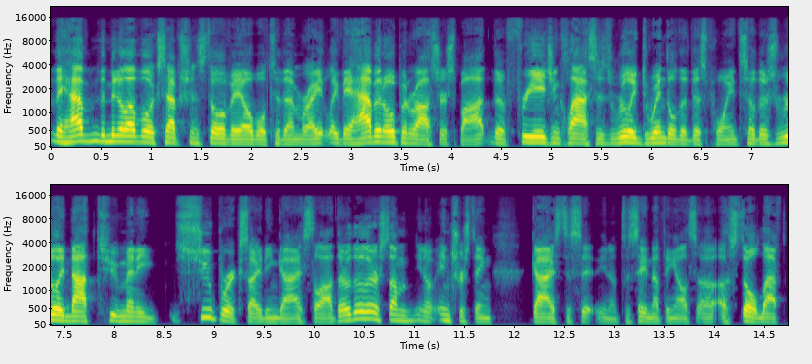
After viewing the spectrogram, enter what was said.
they have the middle level exception still available to them, right? Like they have an open roster spot. The free agent class is really dwindled at this point, so there's really not too many super exciting guys still out there. Though there are some, you know, interesting guys to say, you know, to say nothing else, uh, uh, still left.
